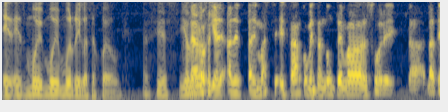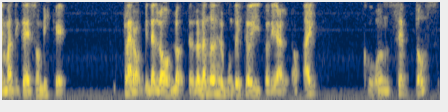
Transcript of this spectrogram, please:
es, muy, muy, muy rico ese juego. Así es. Y, claro, y además estaban comentando un tema sobre la, temática de zombies que, claro, lo, lo, hablando desde el punto de vista editorial, ¿no? Hay conceptos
